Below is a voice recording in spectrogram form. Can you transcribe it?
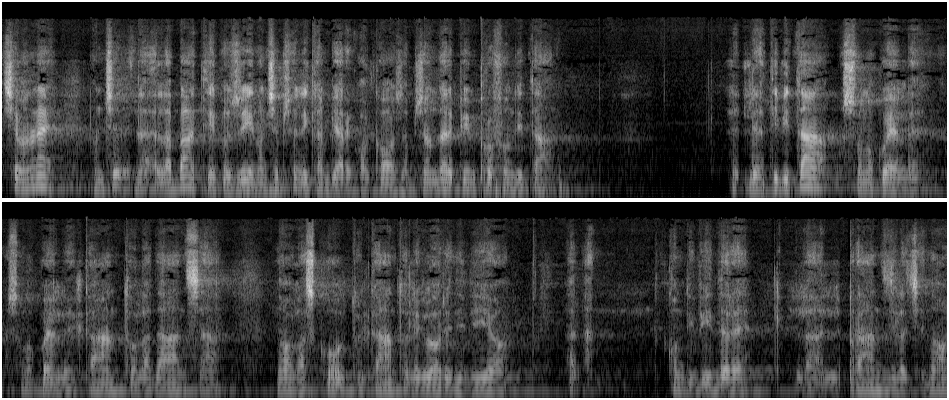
Diceva, non è, non la, la è così, non c'è bisogno di cambiare qualcosa, bisogna andare più in profondità. Le, le attività sono quelle, sono quelle, il canto, la danza, no? l'ascolto, il canto, le glorie di Dio, condividere la, il pranzi, la, no,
